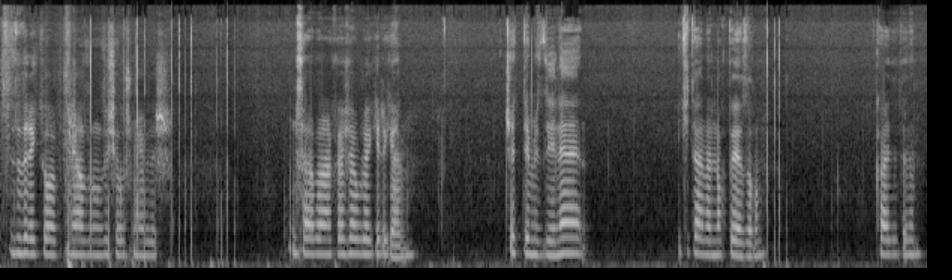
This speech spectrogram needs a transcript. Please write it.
Siz de direkt olarak bunu yazdığınızda çalışmayabilir. Mesela ben arkadaşlar buraya geri geldim. Chat temizliğine iki tane nokta yazalım. Kaydedelim.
